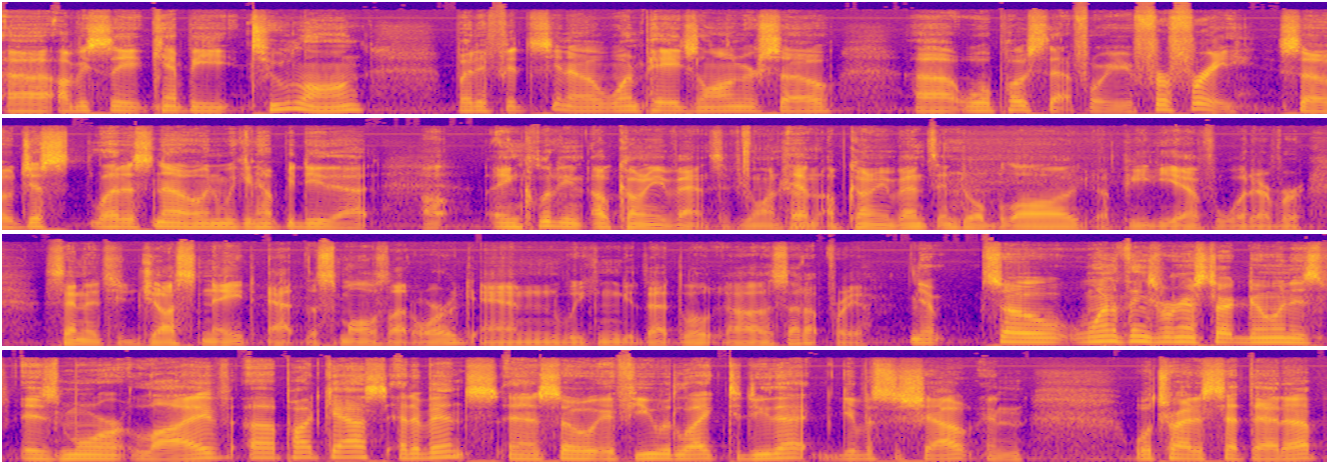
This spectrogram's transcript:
Uh, obviously, it can't be too long, but if it's you know one page long or so, uh, we'll post that for you for free. So just let us know, and we can help you do that. uh, including upcoming events. If you want to turn Yep. upcoming events into a blog, a PDF, or whatever, send it to justnate at thesmalls.org and we can get that uh, set up for you. Yep. So one of the things we're going to start doing is is more live uh, podcasts at events. And so if you would like to do that, give us a shout, and we'll try to set that up.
